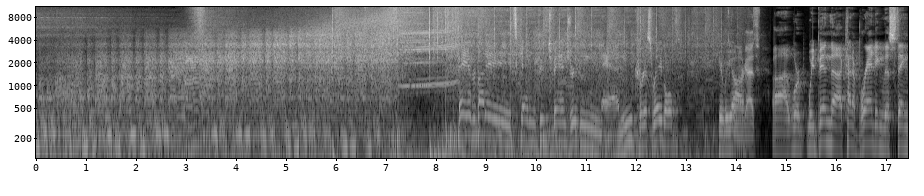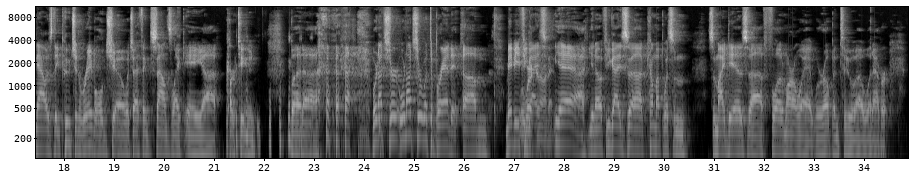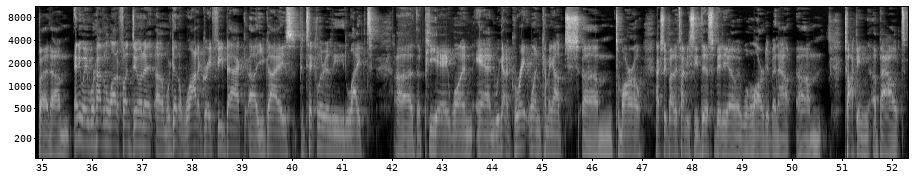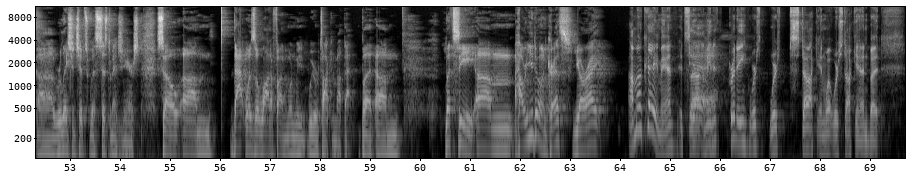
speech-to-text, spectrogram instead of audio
Hey everybody, it's Ken Pooch Van Druten and Chris Rabold. Here we What's are, guys. Uh, we're we've been uh, kind of branding this thing now as the Pooch and Rabold show, which I think sounds like a uh, cartoon, but uh, we're not sure we're not sure what to brand it. Um, maybe if We're you guys, yeah, you know, if you guys uh, come up with some some ideas, uh, float them our way. We're open to uh, whatever. But um, anyway, we're having a lot of fun doing it. Um, we're getting a lot of great feedback. Uh, you guys particularly liked uh, the PA one, and we got a great one coming out um, tomorrow. Actually, by the time you see this video, it will have already been out. Um, talking about uh, relationships with system engineers. So um, that was a lot of fun when we we were talking about that. But um, let's see. Um, how are you doing, Chris? You all right? I'm okay, man. It's uh, I mean it's pretty. We're we're stuck in what we're stuck in, but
